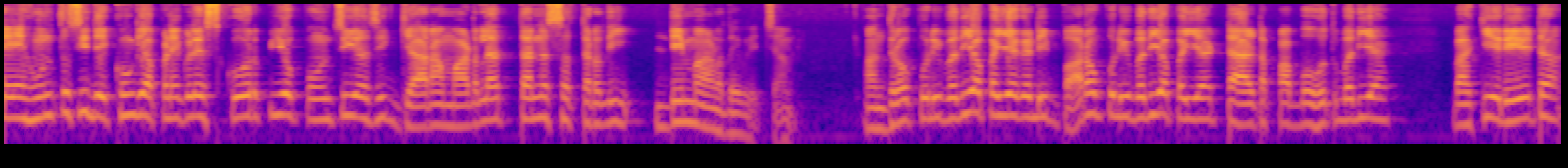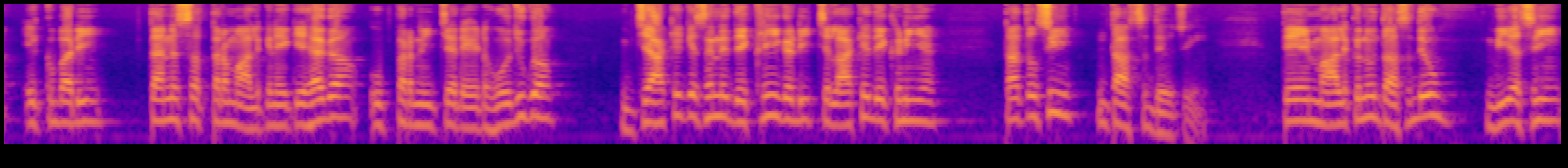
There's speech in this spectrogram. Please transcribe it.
ਤੇ ਹੁਣ ਤੁਸੀਂ ਦੇਖੋਗੇ ਆਪਣੇ ਕੋਲੇ ਸਕੋਰਪੀਓ ਪਹੁੰਚੀ ਅਸੀਂ 11 ਮਾਡਲ ਹੈ 370 ਦੀ ਡਿਮਾਂਡ ਦੇ ਵਿੱਚ ਆ। ਅੰਦਰੋਂ ਪੂਰੀ ਵਧੀਆ ਪਈ ਹੈ ਗੱਡੀ, ਬਾਹਰੋਂ ਪੂਰੀ ਵਧੀਆ ਪਈ ਹੈ ਟਾਇਰ ਟੱਪਾ ਬਹੁਤ ਵਧੀਆ। ਬਾਕੀ ਰੇਟ ਇੱਕ ਵਾਰੀ 370 ਮਾਲਕ ਨੇ ਕਿਹਾ ਉੱਪਰ ਨੀਚੇ ਰੇਟ ਹੋ ਜਾਊਗਾ। ਜਾ ਕੇ ਕਿਸੇ ਨੇ ਦੇਖਣੀ ਗੱਡੀ, ਚਲਾ ਕੇ ਦੇਖਣੀ ਹੈ ਤਾਂ ਤੁਸੀਂ ਦੱਸ ਦਿਓ ਜੀ। ਤੇ ਮਾਲਕ ਨੂੰ ਦੱਸ ਦਿਓ ਵੀ ਅਸੀਂ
